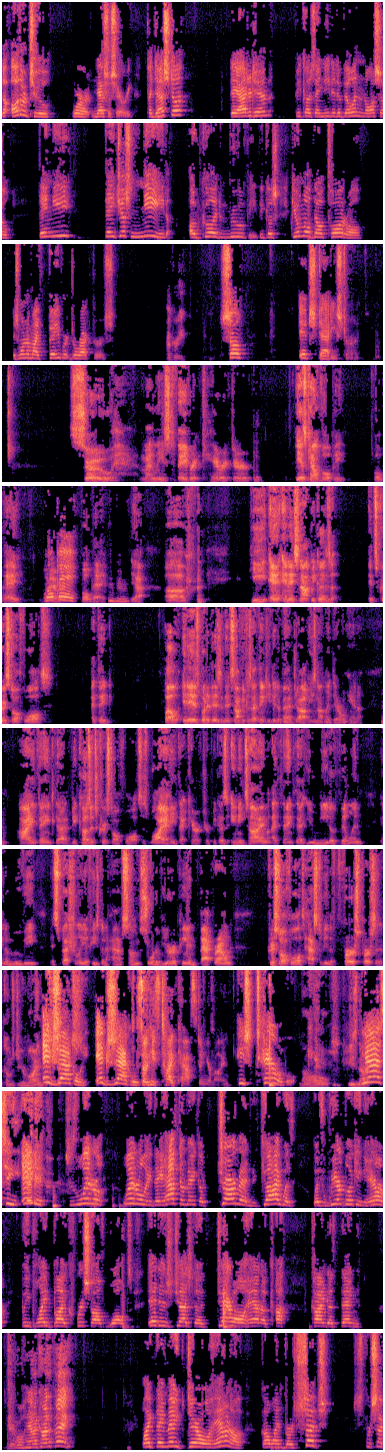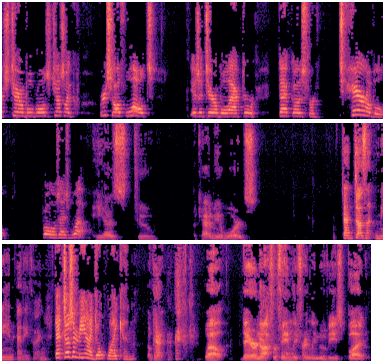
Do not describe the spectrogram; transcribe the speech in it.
the other two were necessary. Podesta, they added him because they needed a villain and also they need they just need a good movie because Guillermo del Toro is one of my favorite directors. Agreed. So it's Daddy's turn. So, my least favorite character is Count Volpe. Volpe. Whatever. Volpe. Volpe. Mm-hmm. Yeah. Uh, he and, and it's not because it's Christoph Waltz. I think. Well, it is, but it isn't. It's not because I think he did a bad job. He's not my Daryl Hannah. I think that because it's Christoph Waltz is why I hate that character. Because anytime I think that you need a villain in a movie, especially if he's going to have some sort of European background, Christoph Waltz has to be the first person that comes to your mind. Exactly. Exactly. So he's typecast in your mind. He's terrible. No, he's not. Yes, he is. Literally, literally, they have to make a German guy with with weird looking hair be played by Christoph Waltz. It is just a Daryl Hannah ki- kind of thing. Daryl Hannah kind of thing. Like they made Daryl Hannah go in for such for such terrible roles, just like Christoph Waltz is a terrible actor that goes for terrible roles as well. He has two Academy Awards. That doesn't mean anything. That doesn't mean I don't like him. Okay. Well, they are not for family friendly movies, but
